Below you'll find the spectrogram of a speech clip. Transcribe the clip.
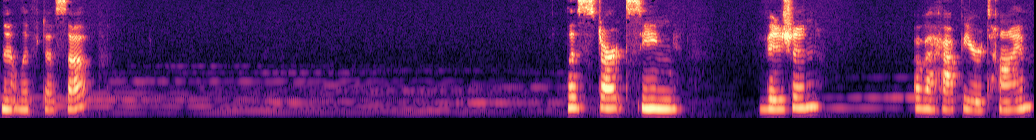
that lift us up. Let's start seeing vision of a happier time.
